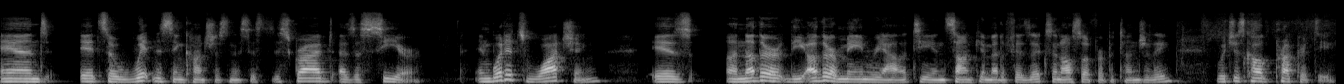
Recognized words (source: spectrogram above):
and it's a witnessing consciousness. It's described as a seer. And what it's watching is another, the other main reality in Sankhya metaphysics and also for Patanjali, which is called Prakriti.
